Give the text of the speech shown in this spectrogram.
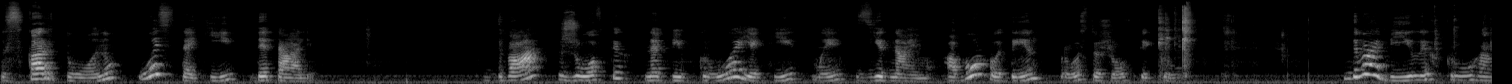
з картону ось такі деталі. Два жовтих напівкруга, які ми з'єднаємо, або один просто жовтий круг. Два білих круга,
